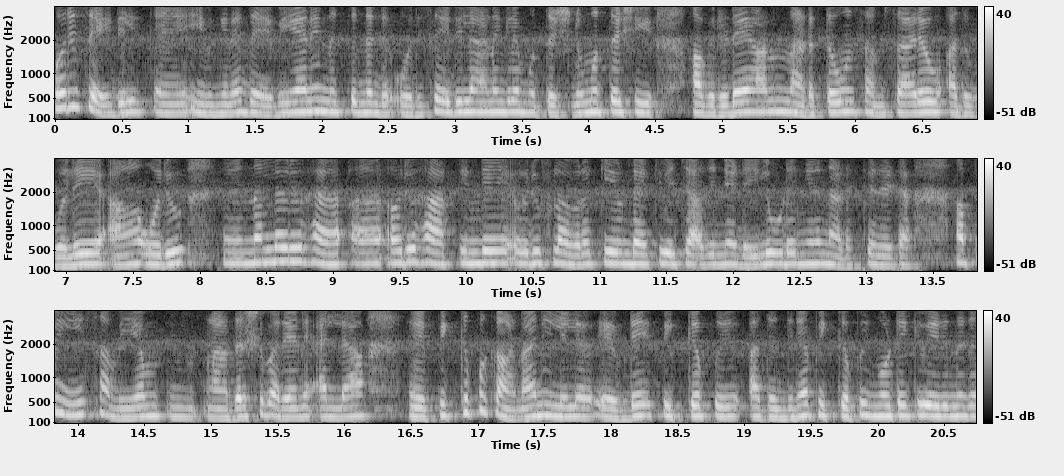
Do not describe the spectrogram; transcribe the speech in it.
ഒരു സൈഡിൽ ഇങ്ങനെ ദേവയാനി നിൽക്കുന്നുണ്ട്. ഒരു സൈഡിലാണെങ്കിൽ മുത്തശ്ശനും മുത്തശ്ശി അവരുടെ ആ നടത്തവും സംസാരവും അതുപോലെ ആ ഒരു നല്ലൊരു ഒരു ഹാർട്ടിന്റെ ഒരു ഫ്ലവറൊക്കെ ഉണ്ടാക്കി വെച്ച് അതിന്റെ ഇടയിലൂടെ ഇങ്ങനെ നടക്കണം കേട്ടോ. അപ്പോൾ ഈ സമയം ആദർശ് പറയാണ് അല്ല പിക്കപ്പ് കാണാനില്ലല്ലോ. എവിടെ പിക്കപ്പ് അതെന്തിനാ പിക്കപ്പ് ഇങ്ങോട്ടേക്ക് വരുന്നത്?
